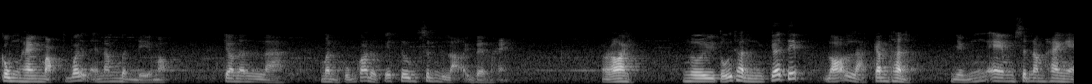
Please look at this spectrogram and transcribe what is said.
cùng hàng mộc với lại năm bình địa mộc. Cho nên là mình cũng có được cái tương sinh lợi về mạng. Rồi người tuổi thìn kế tiếp đó là canh thìn những em sinh năm 2000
